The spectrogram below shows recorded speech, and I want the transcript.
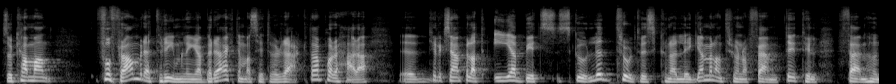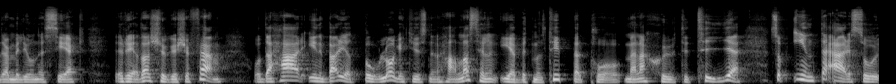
så kan man få fram rätt rimliga beräkningar man sitter och räknar på det här. Eh, till exempel att ebit skulle troligtvis kunna ligga mellan 350 till 500 miljoner SEK redan 2025. Och det här innebär ju att bolaget just nu handlas till en ebit-multipel på mellan 7 till 10, som inte är så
